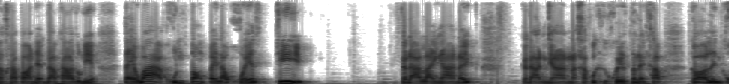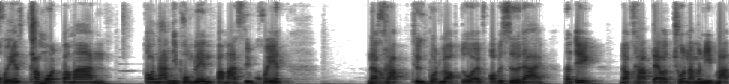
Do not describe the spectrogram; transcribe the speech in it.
นะครับประมาณเนี้ยด่านธรรมดาตรงนี้ แต่ว่าคุณต้องไปรับเควสที่กระดานรายงานในกระดานงานนะครับก็คือเควสนั่นแหละครับ ก็เล่นเควสทั้งหมดประมาณ ตอนนั้นที่ผมเล่นประมาณ 10เควสนะครับถึงปลดล็อกตัวออฟฟิเซอร์ได้ นั่นเองนะครับแต่ว่าช่วงนั้นมันมีบั๊ก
